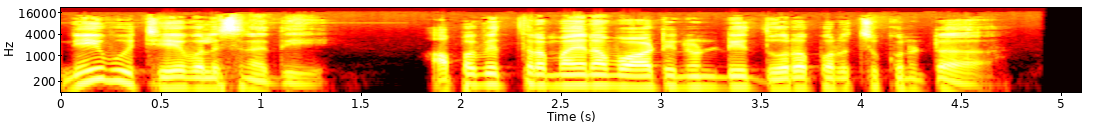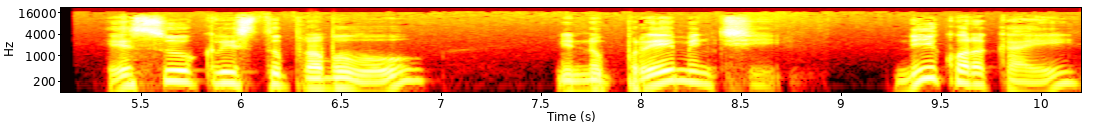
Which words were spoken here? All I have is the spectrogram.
నీవు చేయవలసినది అపవిత్రమైన వాటి నుండి దూరపరుచుకునుట. యేసుక్రీస్తు ప్రభువు నిన్ను ప్రేమించి నీ కొరకై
